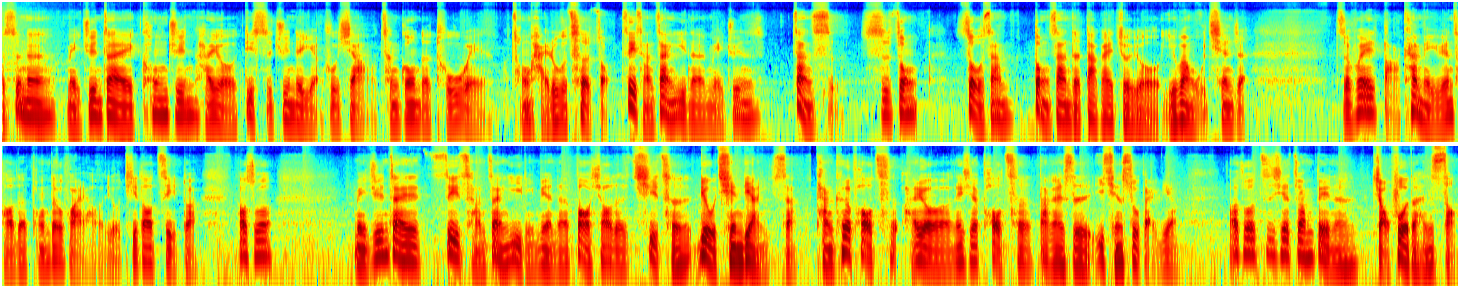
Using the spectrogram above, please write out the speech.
可是呢，美军在空军还有第十军的掩护下，成功的突围，从海路撤走。这场战役呢，美军战死、失踪、受伤、冻伤的大概就有一万五千人。指挥打抗美援朝的彭德怀哈有提到这一段，他说，美军在这场战役里面呢，报销的汽车六千辆以上，坦克、炮车还有那些炮车大概是一千数百辆。他说这些装备呢，缴获的很少。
